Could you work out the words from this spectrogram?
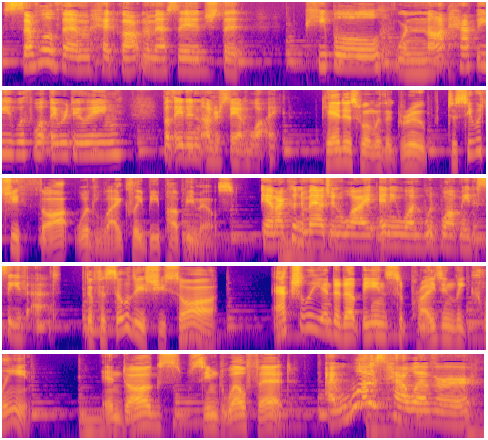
Several of them had gotten the message that people were not happy with what they were doing, but they didn't understand why. Candace went with a group to see what she thought would likely be puppy mills. And I couldn't imagine why anyone would want me to see that. The facilities she saw actually ended up being surprisingly clean, and dogs seemed well fed. I was, however,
